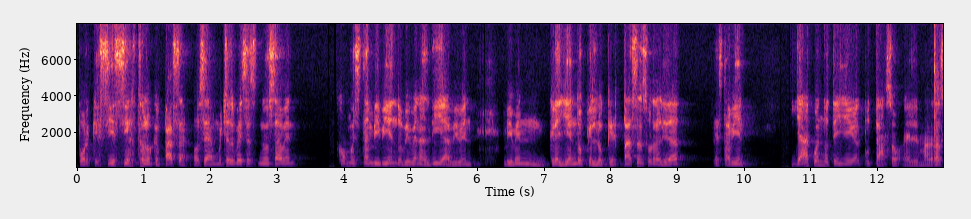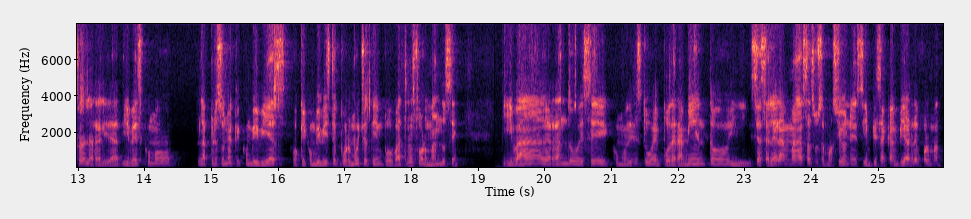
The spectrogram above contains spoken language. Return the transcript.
porque sí es cierto lo que pasa. O sea, muchas veces no saben cómo están viviendo, viven al día, viven, viven creyendo que lo que pasa en su realidad está bien. Ya cuando te llega el putazo, el madrazo de la realidad y ves cómo la persona que convivías o que conviviste por mucho tiempo va transformándose, y va agarrando ese, como dices tú, empoderamiento y se acelera más a sus emociones y empieza a cambiar de forma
